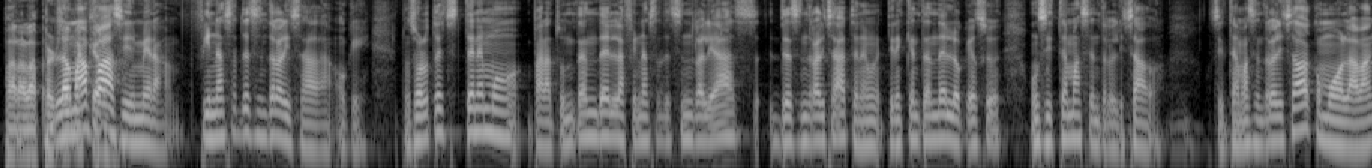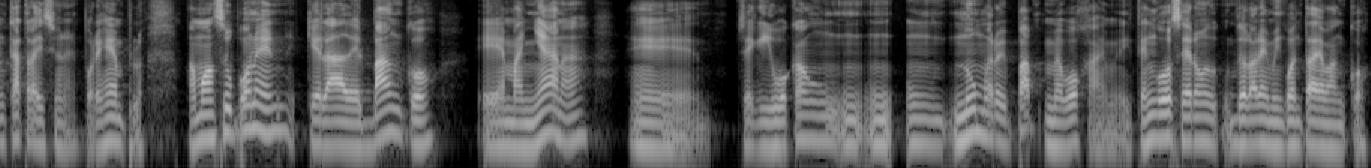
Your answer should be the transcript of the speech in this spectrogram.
para las personas. Lo más fácil, mira, finanzas descentralizadas. Ok, nosotros tenemos, para tú entender las finanzas descentralizadas, descentralizadas tenemos, tienes que entender lo que es un sistema centralizado. Un sistema centralizado como la banca tradicional. Por ejemplo, vamos a suponer que la del banco eh, mañana... Eh, se equivoca un, número y ¡pap! me boja y tengo cero dólares en mi cuenta de banco.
